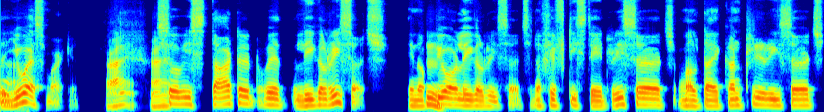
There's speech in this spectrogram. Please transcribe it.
the Ah. US market? right. Right. So we started with legal research, you know, Hmm. pure legal research, you know, 50 state research, multi country research,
